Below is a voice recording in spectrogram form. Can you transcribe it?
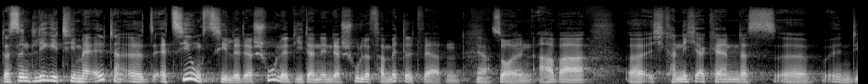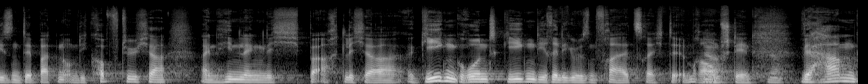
Das sind legitime Eltern, äh, Erziehungsziele der Schule, die dann in der Schule vermittelt werden ja. sollen. Aber äh, ich kann nicht erkennen, dass äh, in diesen Debatten um die Kopftücher ein hinlänglich beachtlicher Gegengrund gegen die religiösen Freiheitsrechte im Raum ja. stehen. Ja. Wir haben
